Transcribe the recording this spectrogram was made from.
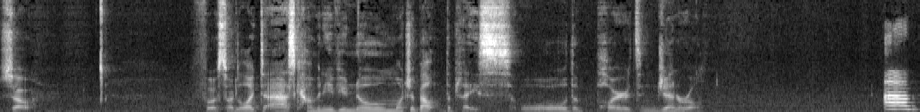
So, first I'd like to ask how many of you know much about the place or the pirates in general? Um,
